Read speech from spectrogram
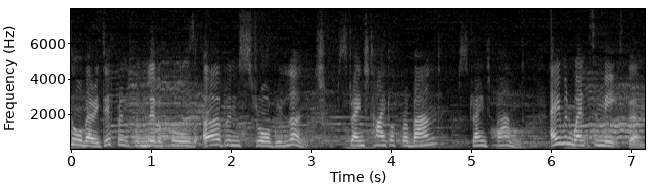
all very different from Liverpool's Urban Strawberry Lunch. Strange title for a band, strange band. Eamon went to meet them.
